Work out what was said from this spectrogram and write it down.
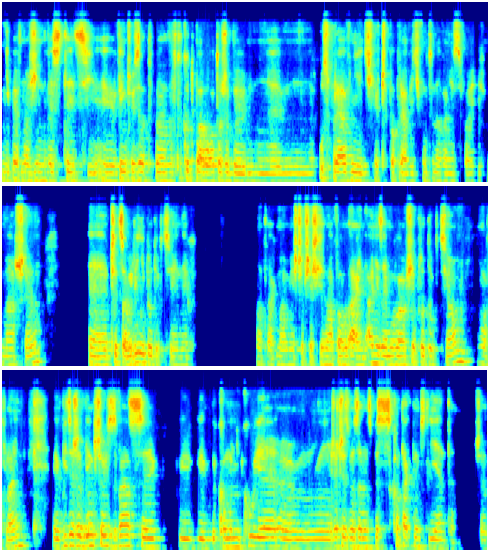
niepewność inwestycji. Większość zakładów tylko dbało o to, żeby mm, usprawnić czy poprawić funkcjonowanie swoich maszyn czy całej linii produkcyjnych. No tak, mam jeszcze przejście na online, a nie zajmowałem się produkcją offline. Widzę, że większość z Was y, jakby komunikuje em, rzeczy związane z, z kontaktem z klientem, że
